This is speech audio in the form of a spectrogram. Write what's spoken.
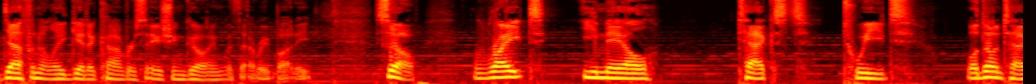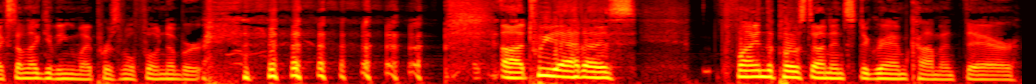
definitely get a conversation going with everybody. So, write, email, text, tweet. Well, don't text. I'm not giving you my personal phone number. uh, tweet at us find the post on Instagram, comment there.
